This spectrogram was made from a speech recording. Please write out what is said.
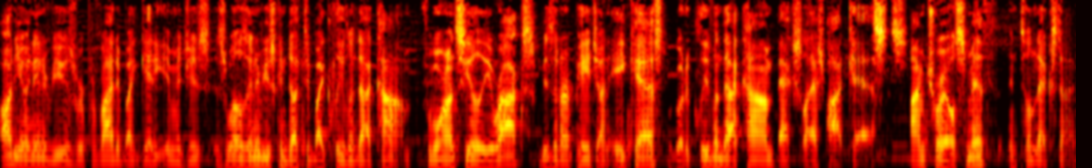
Audio and interviews were provided by Getty Images, as well as interviews conducted by Cleveland.com. For more on CLE Rocks, visit our page on ACAST or go to cleveland.com backslash podcasts. I'm Troy L. Smith. Until next time.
